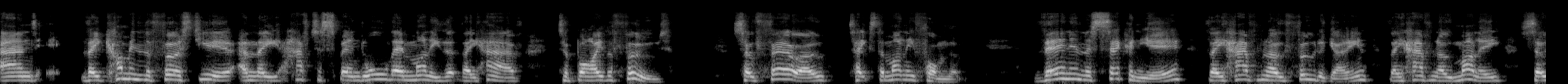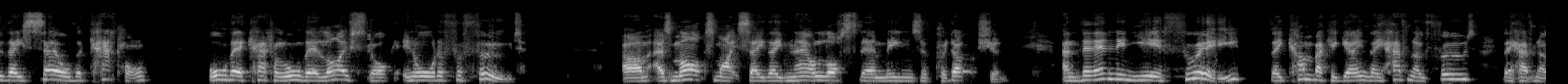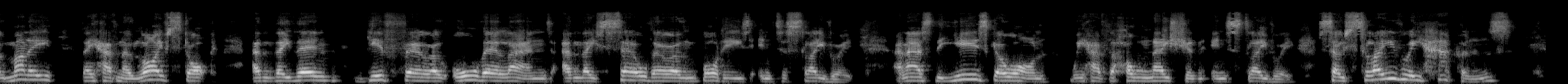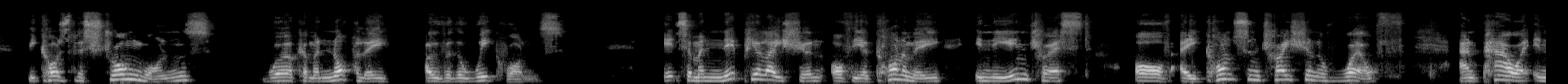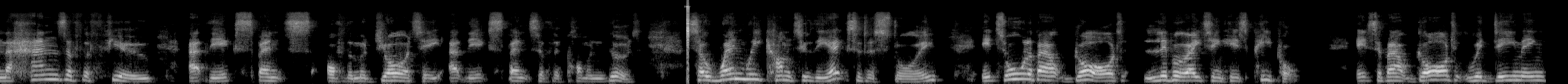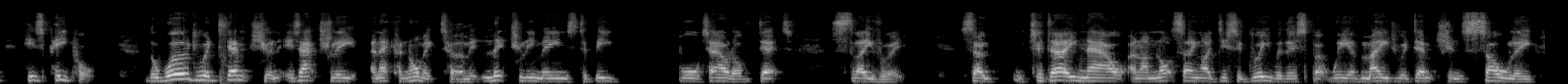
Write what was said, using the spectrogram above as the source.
And they come in the first year and they have to spend all their money that they have to buy the food. So Pharaoh takes the money from them. Then in the second year, they have no food again, they have no money, so they sell the cattle, all their cattle, all their livestock in order for food. Um, as Marx might say, they've now lost their means of production. And then in year three, they come back again, they have no food, they have no money, they have no livestock, and they then give Pharaoh all their land and they sell their own bodies into slavery. And as the years go on, we have the whole nation in slavery. So slavery happens because the strong ones work a monopoly over the weak ones. It's a manipulation of the economy in the interest of a concentration of wealth and power in the hands of the few at the expense of the majority, at the expense of the common good. So when we come to the Exodus story, it's all about God liberating his people, it's about God redeeming his people. The word redemption is actually an economic term, it literally means to be bought out of debt slavery. So today, now, and I'm not saying I disagree with this, but we have made redemption solely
